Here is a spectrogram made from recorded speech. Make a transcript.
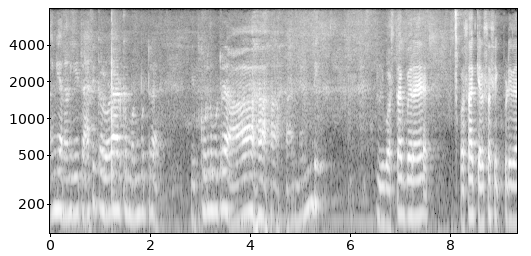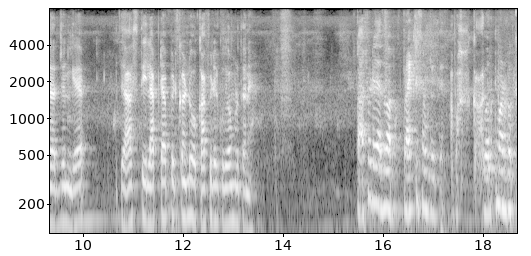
ಹಂಗೆ ನನಗೆ ಈ ಟ್ರಾಫಿಕಲ್ಲಿ ಓಡಾಡ್ಕೊಂಡು ಬಂದುಬಿಟ್ರೆ ಇದು ಕುಡಿದ್ಬಿಟ್ರೆ ಆಹಾ ಹಾ ಹಾ ನೆಮ್ಮದಿ ಈಗ ಹೊಸ್ದಾಗಿ ಬೇರೆ ಹೊಸ ಕೆಲಸ ಸಿಕ್ಬಿಟ್ಟಿದೆ ಅರ್ಜುನ್ಗೆ. ಜಾಸ್ತಿ ಲ್ಯಾಪ್ಟಾಪ್ ಇಟ್ಕೊಂಡು ಕಾಫಿ ಡೇಲಿ ಕುತ್ಕೊಂಡ್ಬಿಡ್ತಾನೆ. ಕಾಫಿ ಡೇ ಅದು ಪ್ರಾಕ್ಟೀಸ್ ಆಗ್ಬಿಟ್ಟೈತೆ ಅಪ್ಪ ಕಾಲ್ ವರ್ಕ್ ಮಾಡ್ಬೇಕು.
